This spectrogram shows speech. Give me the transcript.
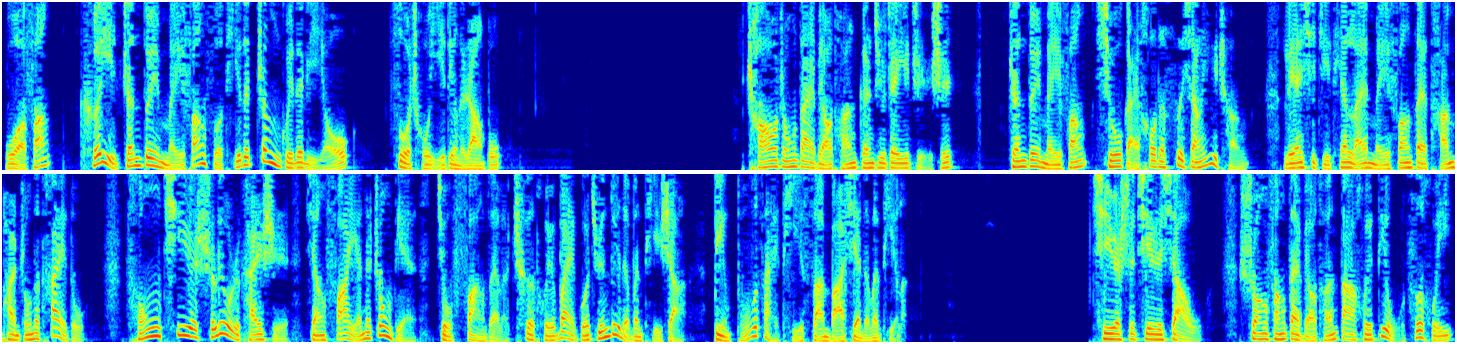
我方可以针对美方所提的正规的理由做出一定的让步。朝中代表团根据这一指示。针对美方修改后的四项议程，联系几天来美方在谈判中的态度，从七月十六日开始，将发言的重点就放在了撤退外国军队的问题上，并不再提三八线的问题了。七月十七日下午，双方代表团大会第五次会议，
